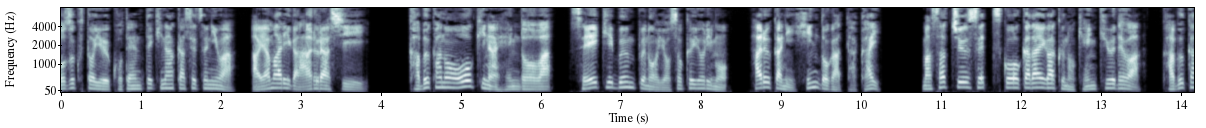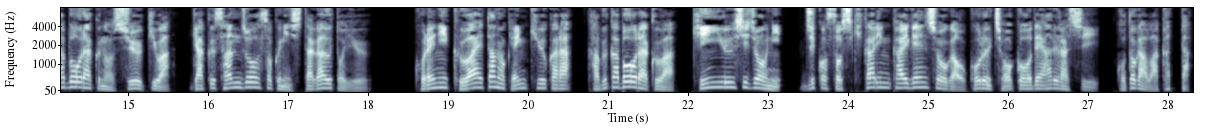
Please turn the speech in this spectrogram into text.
づくという古典的な仮説には誤りがあるらしい。株価の大きな変動は正規分布の予測よりもはるかに頻度が高い。マサチューセッツ工科大学の研究では株価暴落の周期は逆三乗則に従うという。これに加えたの研究から、株価暴落は、金融市場に自己組織化臨界現象が起こる兆候であるらしいことが分かった。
